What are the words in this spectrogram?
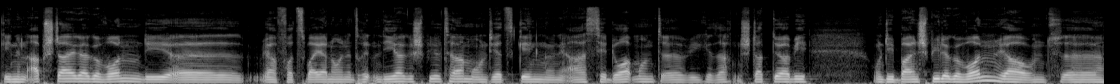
gegen den Absteiger gewonnen, die äh, ja vor zwei Jahren noch in der dritten Liga gespielt haben und jetzt gegen den ASC Dortmund, äh, wie gesagt, ein Stadtderby und die beiden Spiele gewonnen, ja und äh,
